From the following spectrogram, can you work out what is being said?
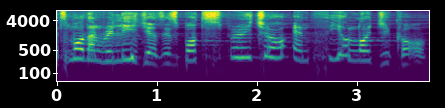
it's more than religious, it's both spiritual and theological.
